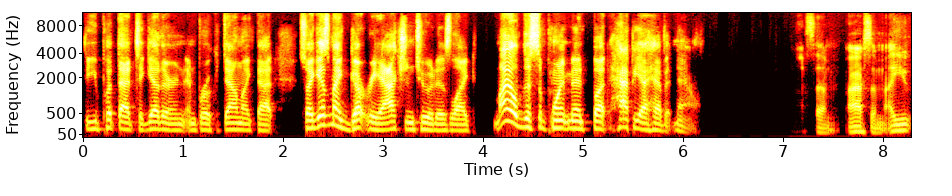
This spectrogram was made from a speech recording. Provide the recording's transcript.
that you put that together and, and broke it down like that. So I guess my gut reaction to it is like mild disappointment, but happy I have it now. Awesome. Awesome. Uh, you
